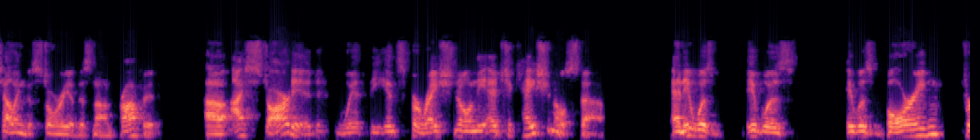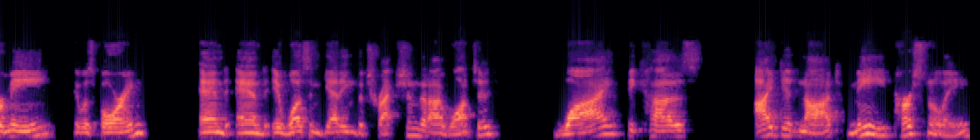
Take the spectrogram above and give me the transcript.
telling the story of this nonprofit. Uh, I started with the inspirational and the educational stuff. And it was, it was it was boring for me. It was boring and, and it wasn't getting the traction that I wanted. Why? Because I did not, me personally,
